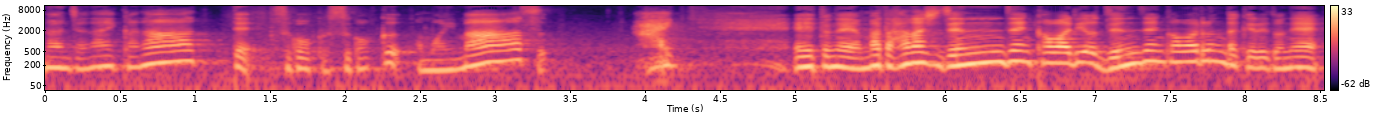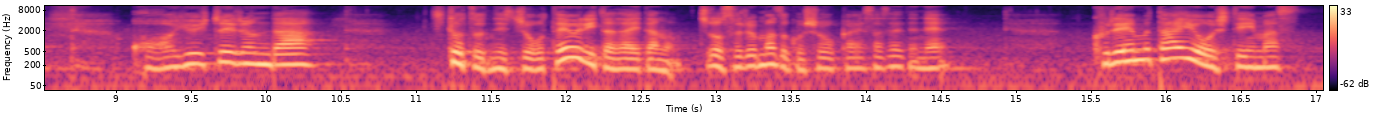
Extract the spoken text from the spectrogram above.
なんじゃないかなってすごくすごく思います。はい。えっ、ー、とねまた話全然変わるよ全然変わるんだけれどねこういう人いるんだ。一つねちょお便りいただいたの。ちょっとそれをまずご紹介させてね。クレーム対応をしています。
